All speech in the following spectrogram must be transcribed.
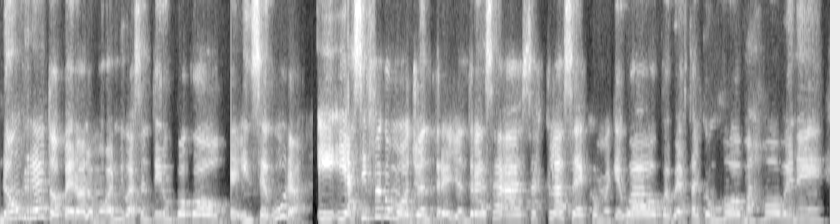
no un reto, pero a lo mejor me iba a sentir un poco eh, insegura. Y, así fue como yo entré. Yo entré a esas clases como que, wow, pues voy a estar con más jóvenes,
